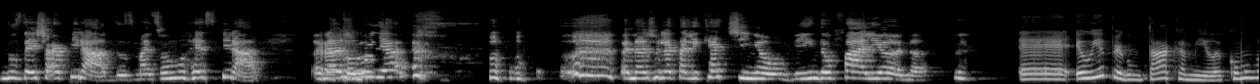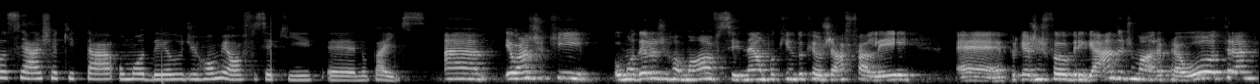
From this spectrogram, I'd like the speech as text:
nos deixar pirados, mas vamos respirar. Ana Júlia, Ana Júlia tá ali quietinha ouvindo. Fale, Ana. É, eu ia perguntar, Camila, como você acha que está o modelo de home office aqui é, no país? Ah, eu acho que o modelo de home office, né, um pouquinho do que eu já falei, é, porque a gente foi obrigado de uma hora para outra,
